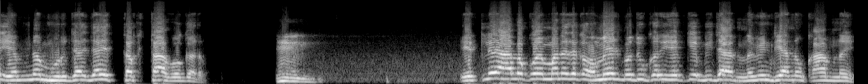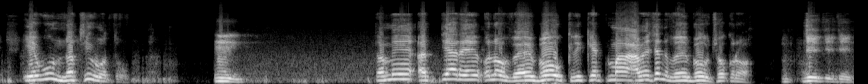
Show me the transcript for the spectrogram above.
એમને મુરજાઈ જાય તખતા વગર એટલે આ લોકો એમ માને છે કે અમે જ બધું કરી શકીએ બીજા નવીનઠિયાનું કામ નહીં. એવું નથી હોતું. તમે અત્યારે ઓલો વૈભવ ક્રિકેટમાં આવે છે ને વૈભવ છોકરો? જી જી જી.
